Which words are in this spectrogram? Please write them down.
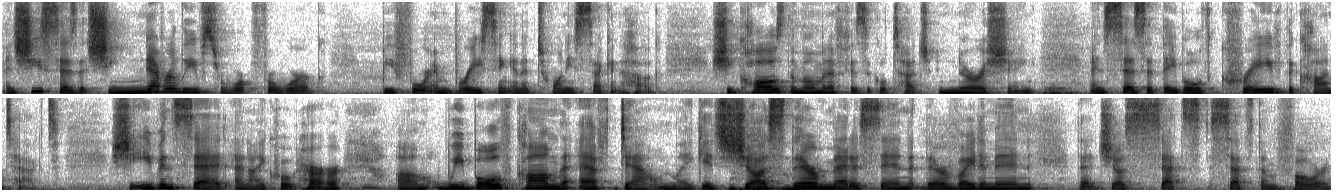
and she says that she never leaves for work, for work before embracing in a 20 second hug. She calls the moment of physical touch nourishing and says that they both crave the contact. She even said, and I quote her, um, we both calm the F down. Like it's just their medicine, their vitamin that just sets sets them forward.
